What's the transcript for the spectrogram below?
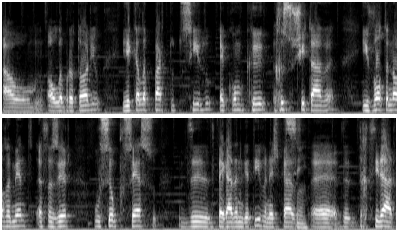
ao, ao laboratório e aquela parte do tecido é como que ressuscitada e volta novamente a fazer o seu processo de, de pegada negativa, neste caso, uh, de, de, retirar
